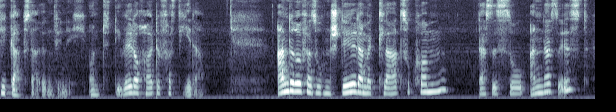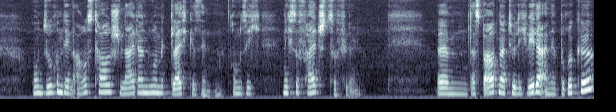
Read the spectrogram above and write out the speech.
die gab es da irgendwie nicht. Und die will doch heute fast jeder. Andere versuchen still damit klarzukommen, dass es so anders ist und suchen den Austausch leider nur mit Gleichgesinnten, um sich nicht so falsch zu fühlen. Ähm, das baut natürlich weder eine Brücke,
